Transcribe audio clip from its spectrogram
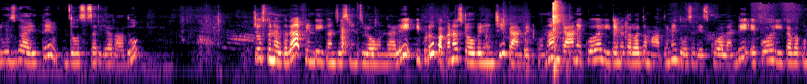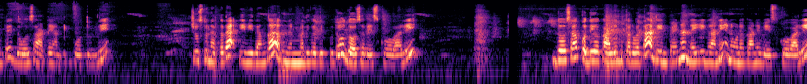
లూజ్గా అయితే దోశ సరిగా రాదు. చూస్తున్నారు కదా పిండి కన్సిస్టెన్సీలో ఉండాలి. ఇప్పుడు పక్కన స్టవ్ నుంచి ప్యాన్ పెట్టుకుందాం. ప్యాన్ ఎక్కువగా హీట్ అయిన తర్వాత మాత్రమే దోశ వేసుకోవాలండి. ఎక్కువ హీట్ అవ్వకుంటే దోశ అటే అంటుకుపోతుంది. చూస్తున్నారు కదా ఈ విధంగా నెమ్మదిగా తిప్పుతూ దోశ వేసుకోవాలి. దోశ కొద్దిగా కాలిన తర్వాత దీనిపైన నెయ్యి కానీ నూనె కానీ వేసుకోవాలి.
